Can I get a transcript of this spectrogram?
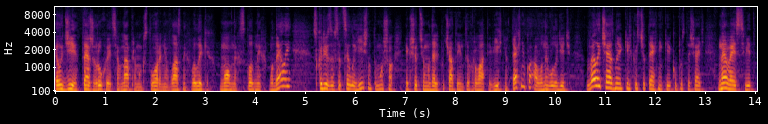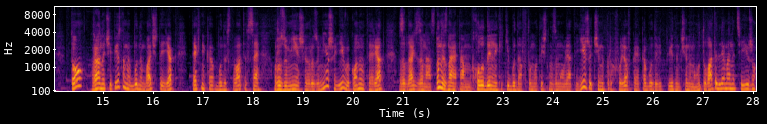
LG теж рухається в напрямок створення власних великих мовних складних моделей. Скоріше за все, це логічно, тому що якщо цю модель почати інтегрувати в їхню техніку, а вони володіють величезною кількістю техніки, яку постачають не весь світ, то рано чи пізно ми будемо бачити, як техніка буде ставати все розумніше і розумніше і виконувати ряд задач за нас. Ну не знаю, там холодильник, який буде автоматично замовляти їжу, чи мікрохвильовка, яка буде відповідним чином готувати для мене цю їжу,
